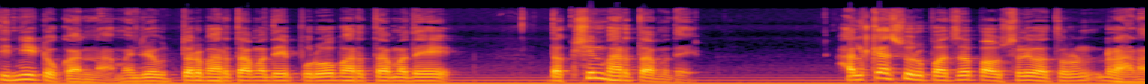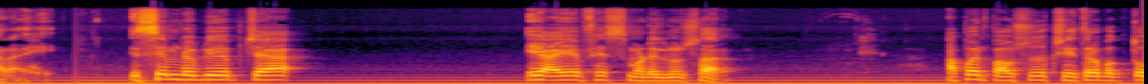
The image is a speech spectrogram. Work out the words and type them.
तिन्ही टोकांना म्हणजे उत्तर भारतामध्ये पूर्व भारतामध्ये दक्षिण भारतामध्ये हलक्या स्वरूपाचं पावसाळी वातावरण राहणार आहे. एस एम डब्ल्यू एफच्या ए आय एफ एस मॉडेलनुसार आपण पावसाचं क्षेत्र बघतो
